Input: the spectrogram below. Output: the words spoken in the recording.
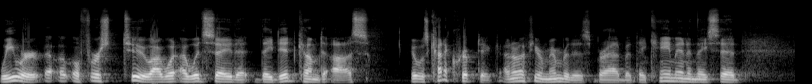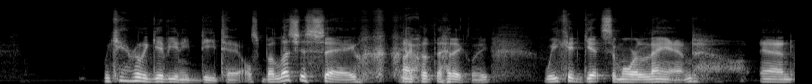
we were uh, uh, first two. I would I would say that they did come to us. It was kind of cryptic. I don't know if you remember this, Brad, but they came in and they said. We can't really give you any details, but let's just say, hypothetically, we could get some more land and,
